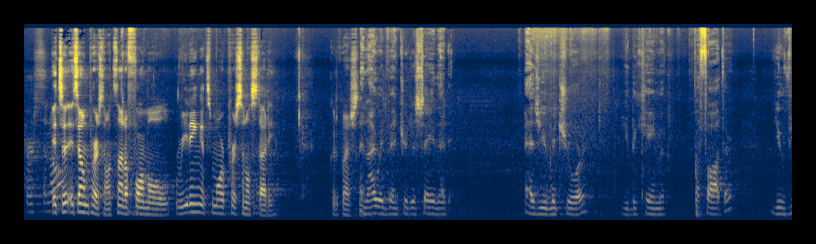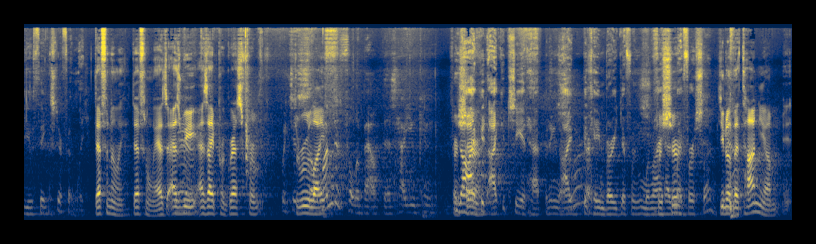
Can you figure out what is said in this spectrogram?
personal? it's a, its own personal. It's not a formal reading. It's more personal study. Good question. And I would venture to say that as you mature, you became a father, you view things differently. Definitely, definitely. As as we Yeah. as I progress from through life. Which is through so life, wonderful about this, how you can, for no, I sure. could, I could see it happening. I Sure. became very different when I For had sure. my first son. You know, the Tanya, it-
